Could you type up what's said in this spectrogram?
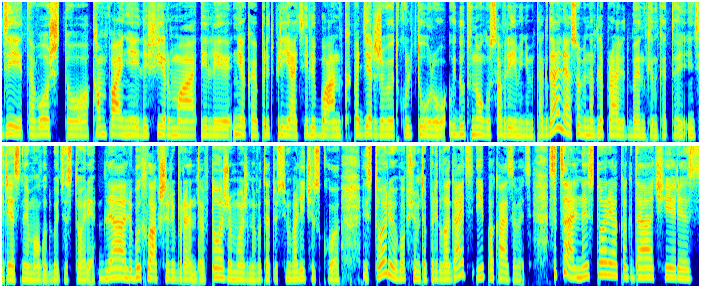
идеи того, что компания или фирма или некое предприятие или банк поддерживают культуру, идут в ногу со временем и так далее. Особенно для private banking это интересные могут быть истории. Для любых luxury брендов тоже можно вот эту символическую историю в общем-то, предлагать и показывать. Социальная история, когда через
